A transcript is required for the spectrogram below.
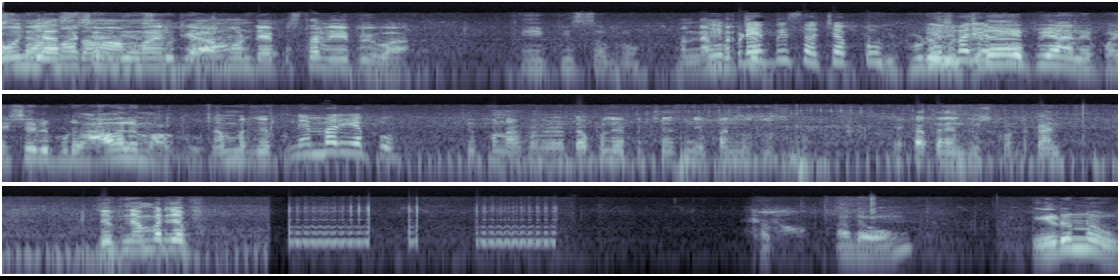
ఫోన్ చేస్తావు అమ్మాయికి. అమౌంట్ వేపిస్తా వేపివా వేపిస్తా బ్రో నెంబర్ వేపిస్తావు చెప్పు? ఇప్పుడు అయిపోయాలి పైసలు ఇప్పుడు కావాలి మాకు. నెంబర్ చెప్పు. నెంబర్ చెప్పు. చెప్పు నాకు నేను డబ్బులు వేపించేసి నీ పని నువ్వు చూసుకో. నీ కథ నేను చూసుకుంటా కానీ. చెప్పు నెంబర్ చెప్పు. హలో. ఏడున్నావు?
